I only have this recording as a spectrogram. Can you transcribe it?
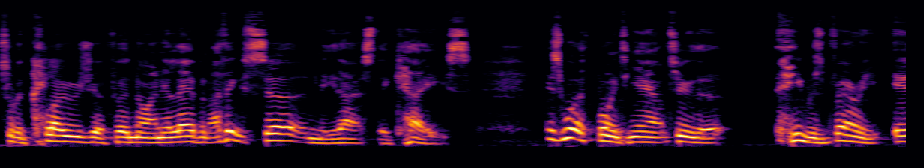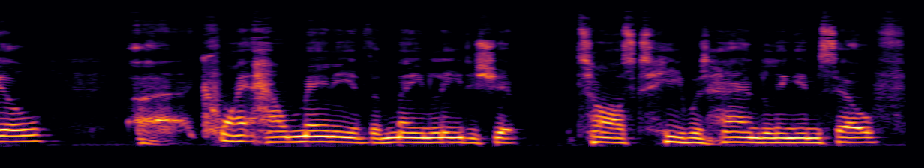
sort of closure for 9 11? I think certainly that's the case. It's worth pointing out, too, that he was very ill. Uh, quite how many of the main leadership tasks he was handling himself,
